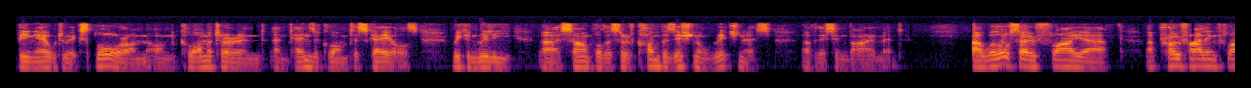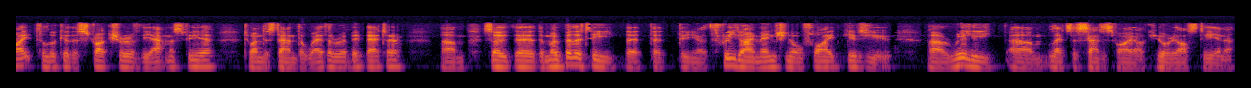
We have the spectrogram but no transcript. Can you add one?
being able to explore on on kilometer and and tens of kilometer scales, we can really uh, sample the sort of compositional richness of this environment. Uh, we'll also fly a, a, profiling flight to look at the structure of the atmosphere to understand the weather a bit better. Um, so the the mobility that that the you know three-dimensional flight gives you uh, really um, lets us satisfy our curiosity in a,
